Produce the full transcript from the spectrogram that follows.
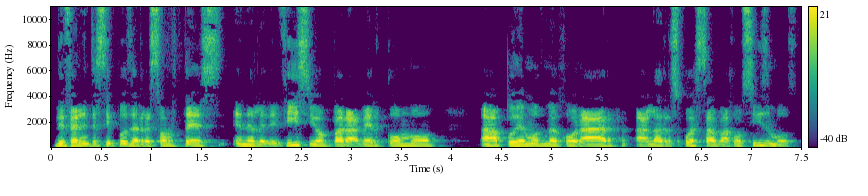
diferentes tipos de resortes en el edificio para ver cómo ah, podemos mejorar la respuesta bajo sismos.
